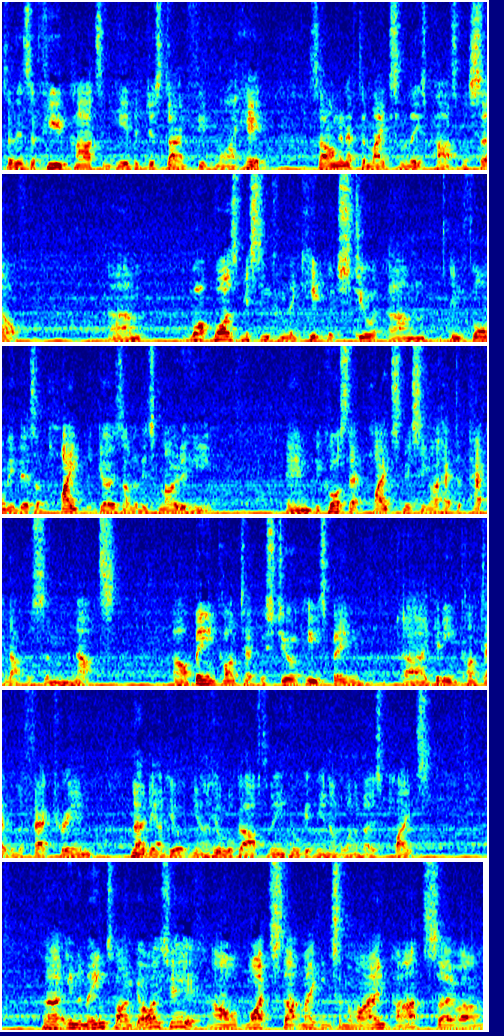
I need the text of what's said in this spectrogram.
So there's a few parts in here that just don't fit my head. So I'm going to have to make some of these parts myself. Um, what was missing from the kit, which Stuart um, informed me, there's a plate that goes under this motor here. And because that plate's missing, I had to pack it up with some nuts. I've been in contact with Stuart. He's been uh, getting in contact with the factory, and no doubt he'll, you know, he'll look after me and he'll get me another one of those plates. Uh, in the meantime, guys, yeah, I might start making some of my own parts, so um,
